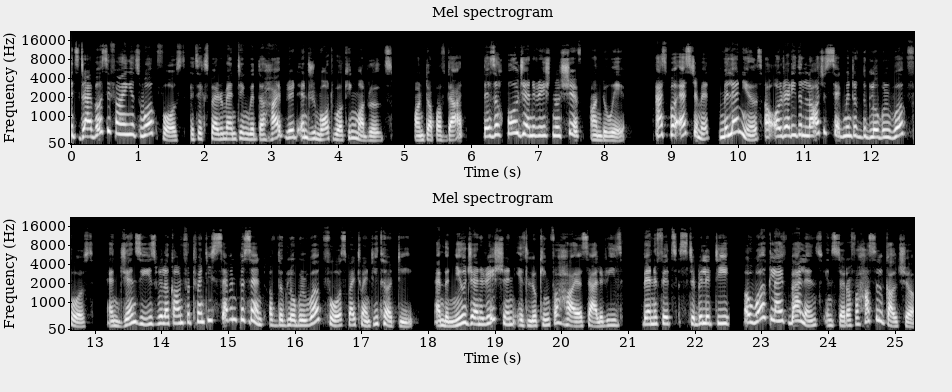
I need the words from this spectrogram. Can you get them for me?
it's diversifying its workforce, it's experimenting with the hybrid and remote working models. On top of that, there's a whole generational shift underway. As per estimates, millennials are already the largest segment of the global workforce, and Gen Zs will account for 27% of the global workforce by 2030. And the new generation is looking for higher salaries, benefits, stability, a work life balance instead of a hustle culture,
